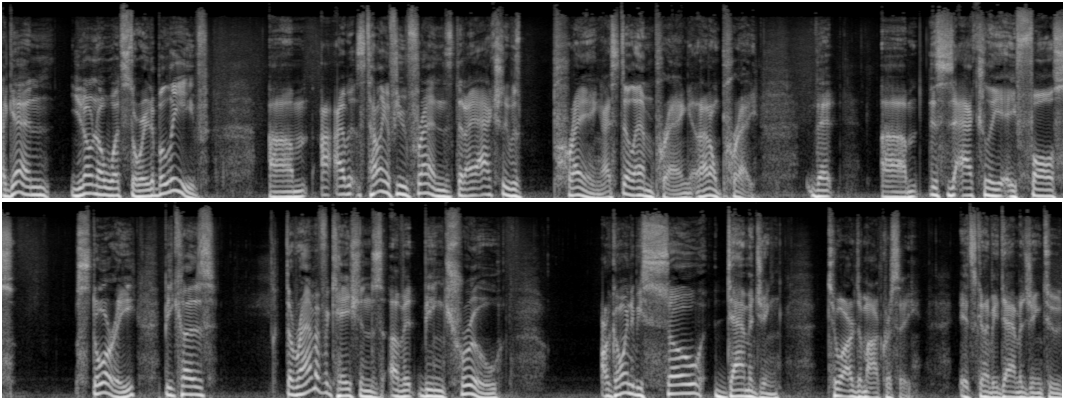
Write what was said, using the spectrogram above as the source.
again, you don't know what story to believe. Um, I, I was telling a few friends that I actually was praying. I still am praying, and I don't pray that um, this is actually a false story because the ramifications of it being true are going to be so damaging to our democracy. It's going to be damaging to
